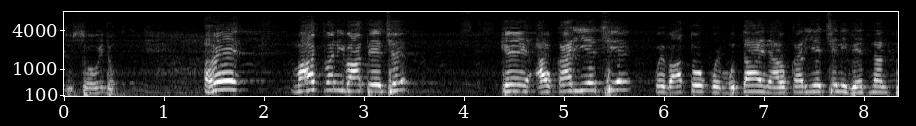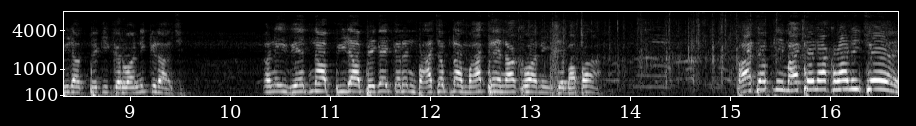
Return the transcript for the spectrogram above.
જુસ્સો હોય તો. હવે મહત્વની વાત એ છે કે આવકારીએ છીએ કોઈ વાતો, કોઈ મુદ્દા એને આવકારીએ છીએ એની વેદના પીડા ભેગી કરવા નીકળ્યા છે. અને એ વેદના પીડા ભેગી કરીને ભાજપના માથે નાખવાની છે, બાપા. ભાજપની માથે નાખવાની છે.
